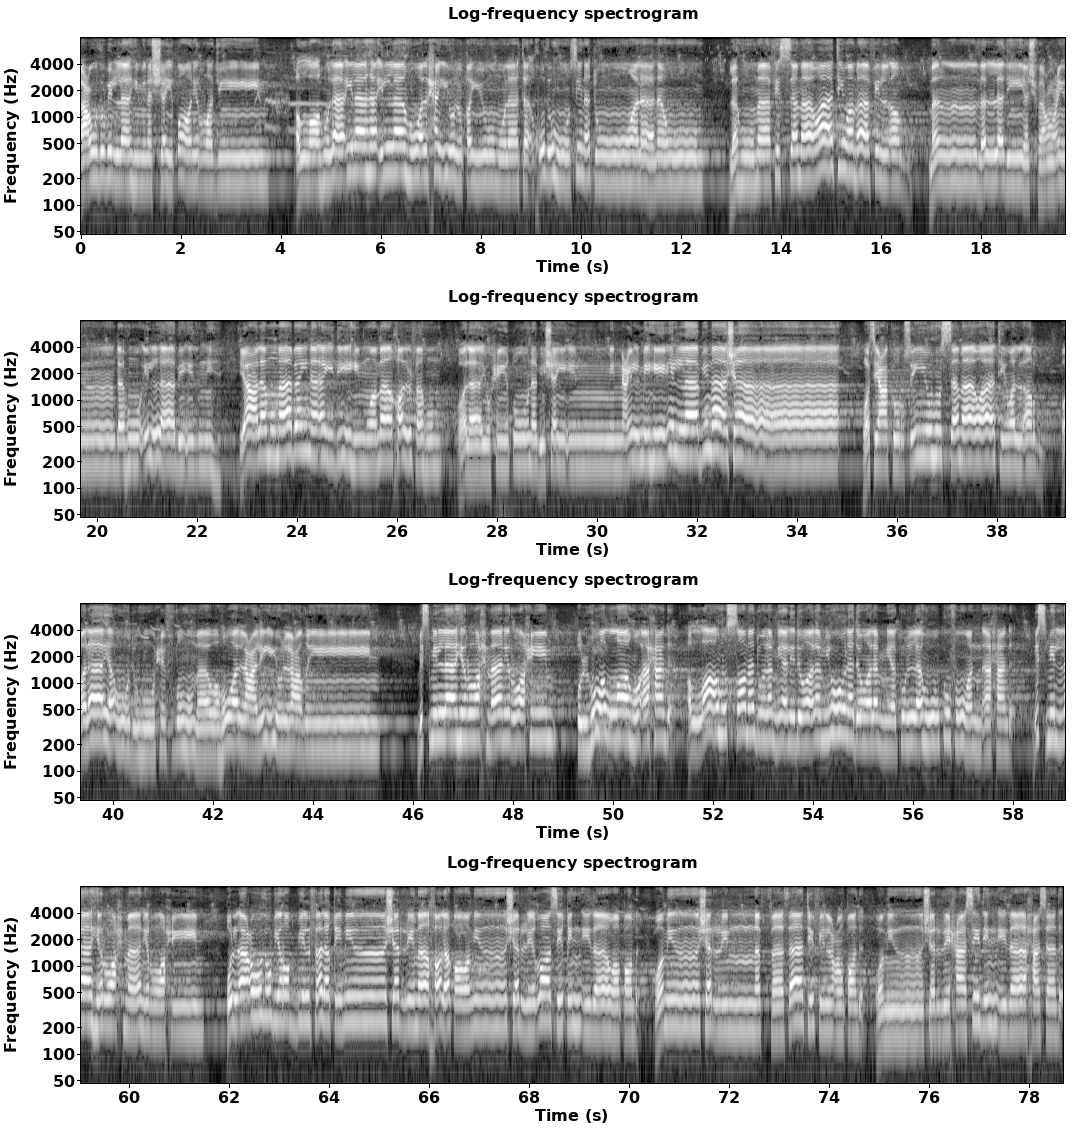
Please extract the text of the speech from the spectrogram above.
أعوذ بالله من الشيطان الرجيم. الله لا إله إلا هو الحي القيوم لا تأخذه سنة ولا نوم. له ما في السماوات وما في الأرض. من ذا الذي يشفع عنده إلا بإذنه. يعلم ما بين أيديهم وما خلفهم. ولا يحيطون بشيء من علمه إلا بما شاء. وسع كرسيه السماوات والأرض ولا يؤوده حفظهما وهو العلي العظيم. بسم الله الرحمن الرحيم. قل هو الله أحد. الله الصمد لم يلد ولم يولد ولم يكن له كفوا أحد. بسم الله الرحمن الرحيم. قل أعوذ برب الفلق من شر ما خلق ومن شر غاسق إذا وقب ومن شر النفاثات في العقد ومن شر حاسد إذا حسد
